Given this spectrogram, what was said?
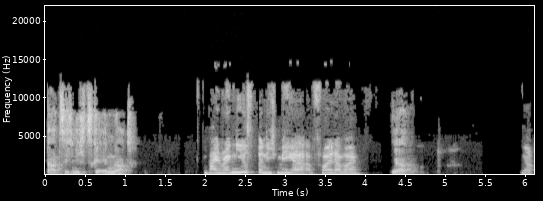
Da hat sich nichts geändert. Bei Rang Youth bin ich mega voll dabei. Ja. Ja.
